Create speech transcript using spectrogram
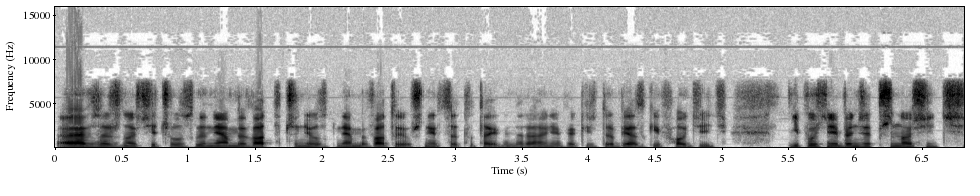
e, w zależności czy uwzględniamy VAT, czy nie uwzględniamy VAT, już nie chcę tutaj generalnie w jakieś drobiazgi wchodzić i później będzie przynosić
